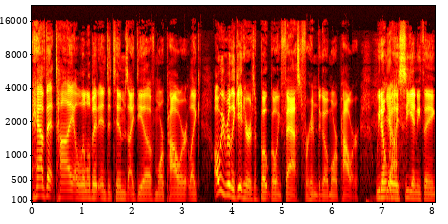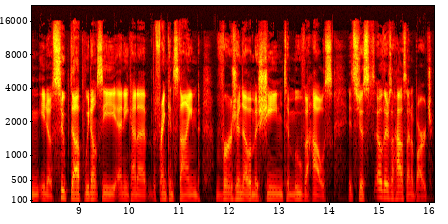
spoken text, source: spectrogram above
have that tie a little bit into Tim's idea of more power, like all we really get here is a boat going fast for him to go more power. We don't Yeah. really see anything, you know, souped up. We don't see any kind of Frankenstein version of a machine to move a house. It's just, oh, there's a house on a barge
